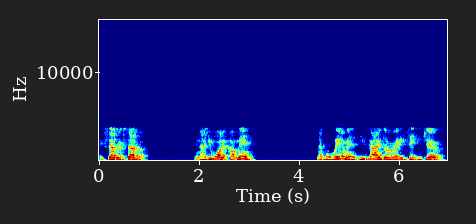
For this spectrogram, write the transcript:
et cetera, et cetera, and now you want to come in, it's like, well, wait a minute, these guys are already taking care of us.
